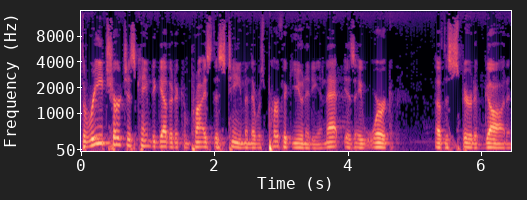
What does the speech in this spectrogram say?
three churches came together to comprise this team, and there was perfect unity. And that is a work of the Spirit of God.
